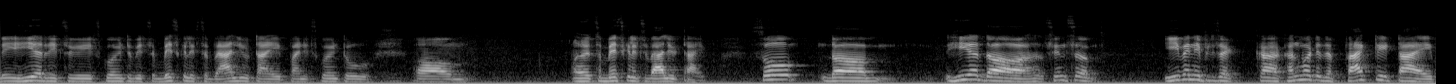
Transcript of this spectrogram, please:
here it's, it's going to be so basically it's a value type and it's going to um, uh, it's a basically it's a value type so the here the since uh, even if it is a convert is a factory type,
